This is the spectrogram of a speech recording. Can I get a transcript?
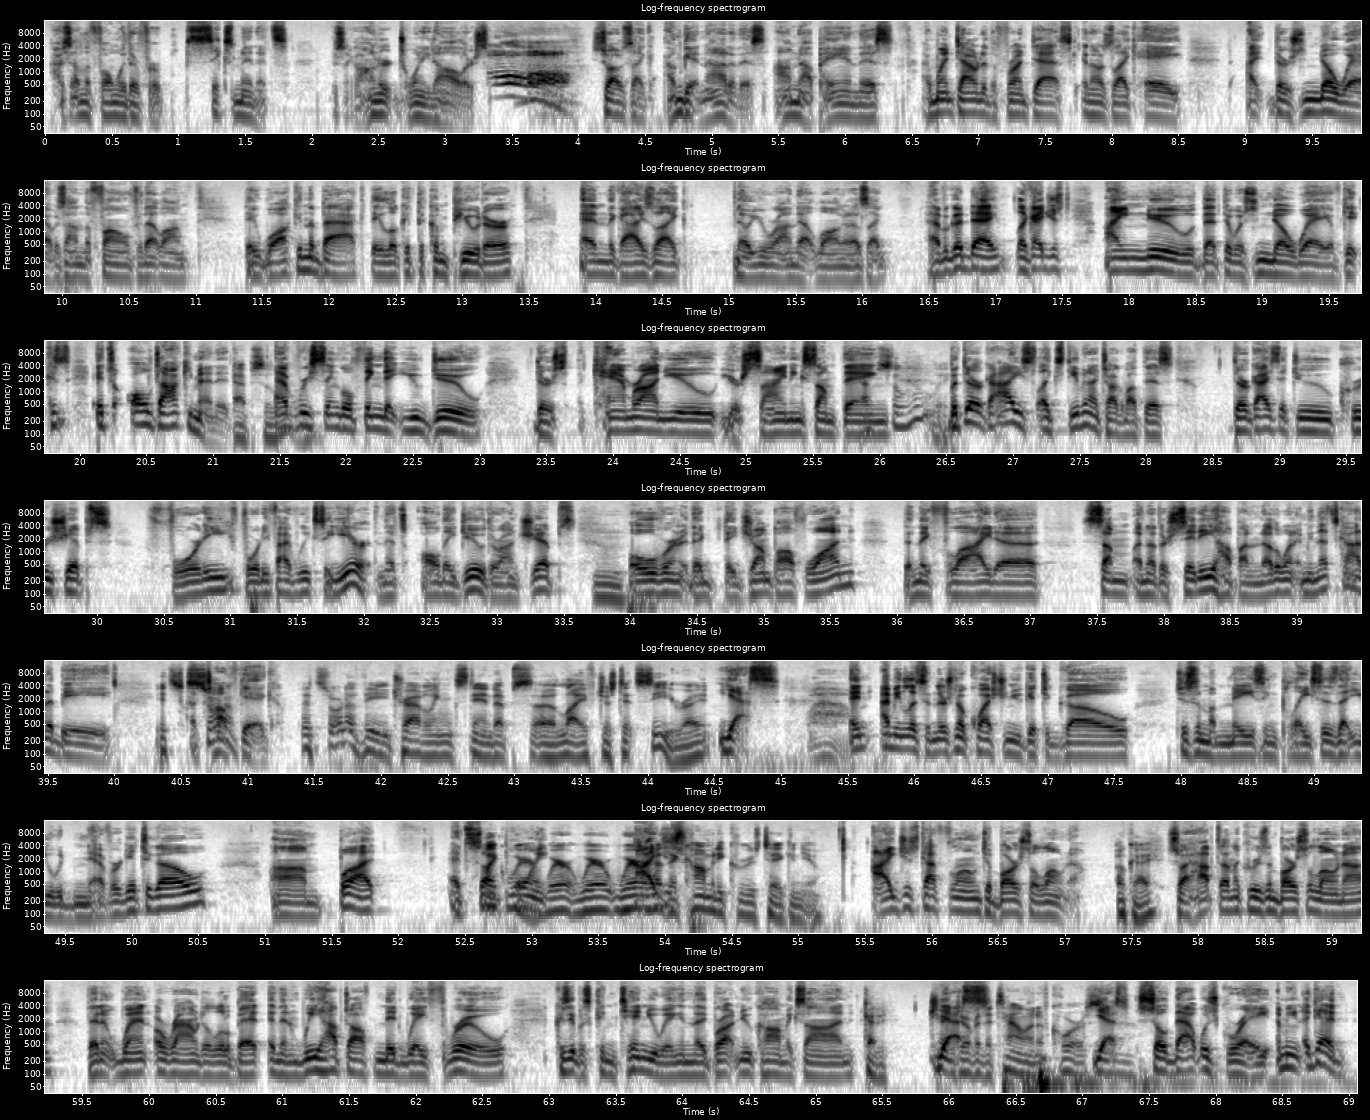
I was on the phone with her for six minutes. It was like $120. Oh. So I was like, I'm getting out of this. I'm not paying this. I went down to the front desk and I was like, hey, I, there's no way I was on the phone for that long. They walk in the back, they look at the computer, and the guy's like, no, you were on that long. And I was like, have a good day. Like, I just, I knew that there was no way of getting, because it's all documented. Absolutely. Every single thing that you do, there's a camera on you, you're signing something. Absolutely. But there are guys, like Steve and I talk about this, there are guys that do cruise ships 40, 45 weeks a year, and that's all they do. They're on ships Hmm. over and they, they jump off one, then they fly to some another city, hop on another one. I mean, that's got to be It's a tough of- gig. It's sort of the traveling stand-up's uh, life, just at sea, right? Yes. Wow. And I mean, listen, there's no question you get to go to some amazing places that you would never get to go. Um, but at some like point, Where? Where? Where I has just- a comedy cruise taken you? I just got flown to Barcelona. Okay. So I hopped on the cruise in Barcelona. Then it went around a little bit, and then we hopped off midway through because it was continuing, and they brought new comics on. Got to change Yes. over the talent, of course. Yes, Yeah. so that was great. I mean, again,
